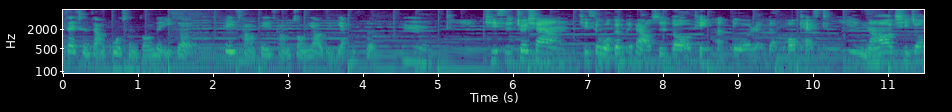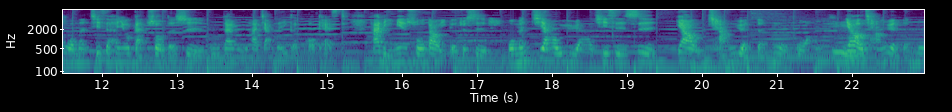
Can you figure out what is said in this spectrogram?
在成长过程中的一个。非常非常重要的养分。嗯，其实就像，其实我跟佩佩老师都有听很多人的 podcast，嗯，然后其中我们其实很有感受的是吴丹如他讲的一个 podcast，它里面说到一个就是我们教育啊，其实是要长远的目光，要有长远的目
